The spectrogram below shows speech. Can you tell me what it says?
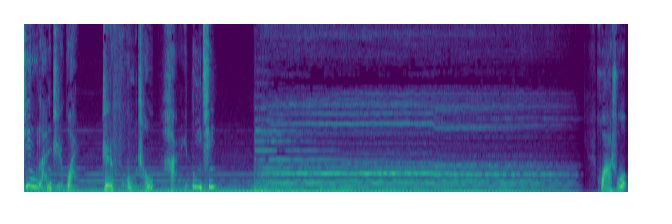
青蓝志怪之复仇海东青。话说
